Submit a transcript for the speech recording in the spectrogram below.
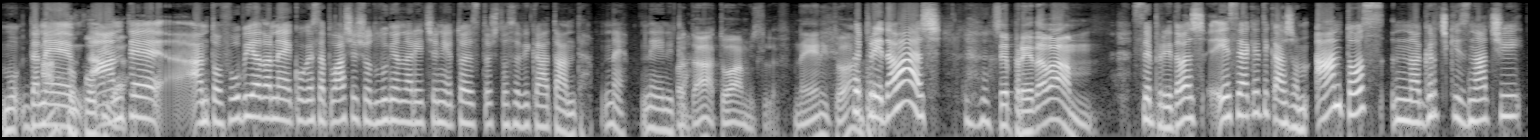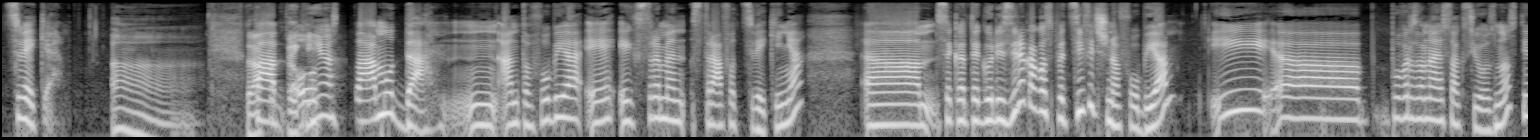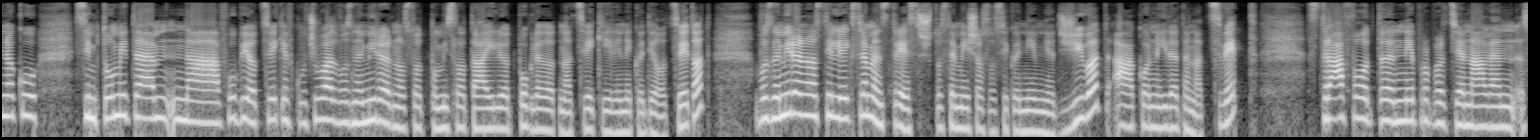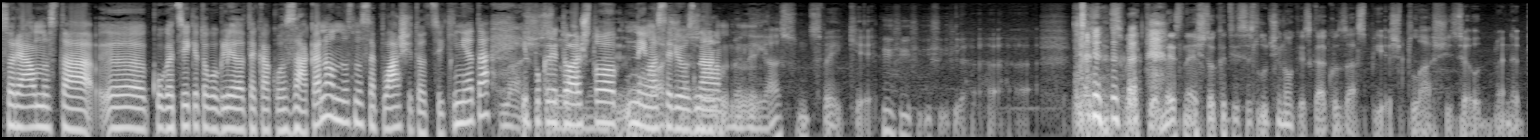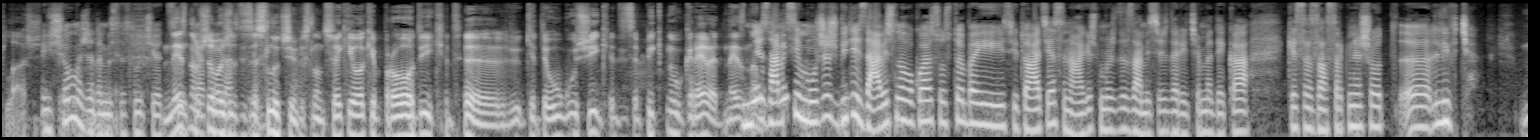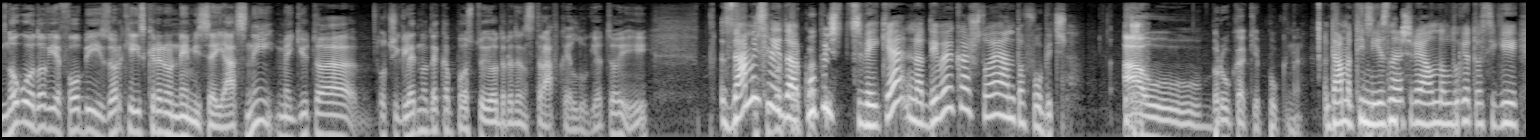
Да не Антофобија. анте антофобија да не кога се плашиш од луѓе наречени тоа е тоа што се викаат анте. Не, не е ни Па тоа. да, тоа мислев. Не е ни тоа. Се предаваш? Се предавам. Се предаваш. Е, сега ќе ти кажам. Антос на грчки значи цвеќе. А. Страф од векиња? од таму да. Антофобија е екстремен страф од цвеќиња. А, се категоризира како специфична фобија и а, поврзана е со аксиозност. Инаку, симптомите на фобија од цвеќе вклучуваат вознемиреност од помислата или од погледот на цвеќе или некој дел од цветот, вознемиреност или екстремен стрес што се меша со секојдневниот живот, а ако не идете на цвет, страфот е непропорционален со реалноста е, кога цвеќето го гледате како закана, односно се плашите од цвеќињата и покрај тоа што нема сериозна Јас сум цвеќе. не знаеш што кога ти се случи ноќес како заспиеш, плаши се од мене, плаши. И што може да ми се случи од Не знам што може да ти се случи, мислам цвеќе ќе проводи и ќе те ќе те угуши, ќе ти се пикне у кревет, не знам. Не зависи, можеш биде зависно во која состојба и ситуација се наоѓаш, можеш да замислиш да речеме дека ќе се засркнеш од е, ливче. Многу од овие фобии зорке искрено не ми се јасни, меѓутоа очигледно дека постои одреден страф кај луѓето и Замисли да купиш цвеќе на девојка што е антофобична. Ау брука ќе пукне. Да, ма ти не знаеш реално луѓето си ги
